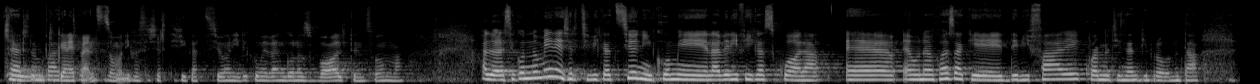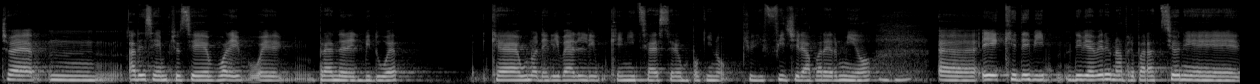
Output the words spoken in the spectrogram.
certo, tu, tu che ne pensi insomma, di queste certificazioni, di come vengono svolte insomma? Allora, secondo me le certificazioni come la verifica a scuola è, è una cosa che devi fare quando ti senti pronta. Cioè, mh, ad esempio, se vuoi, vuoi prendere il B2, che è uno dei livelli che inizia a essere un pochino più difficile a parer mio, uh-huh eh, e che devi, devi, avere una preparazione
